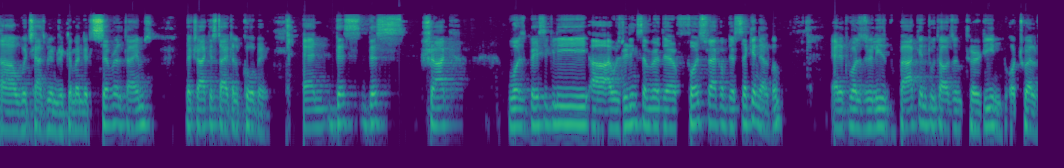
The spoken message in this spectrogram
uh, which has been recommended several times. The track is titled Kobe. And this, this track was basically, uh, I was reading somewhere their first track of their second album and it was released back in 2013 or 12.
